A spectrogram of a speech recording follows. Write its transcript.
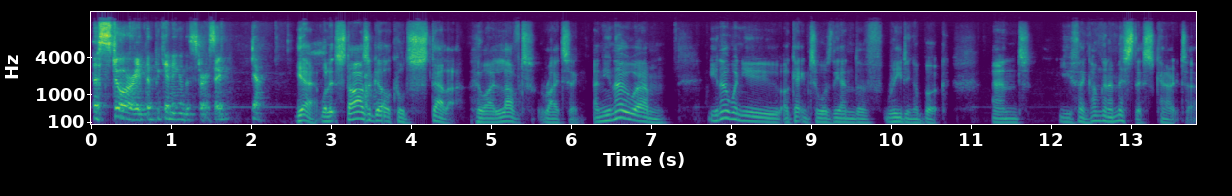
the story, the beginning of the story. So yeah, Yeah, well, it stars a girl called Stella who I loved writing, and you know, um, you know when you are getting towards the end of reading a book, and you think I'm going to miss this character,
